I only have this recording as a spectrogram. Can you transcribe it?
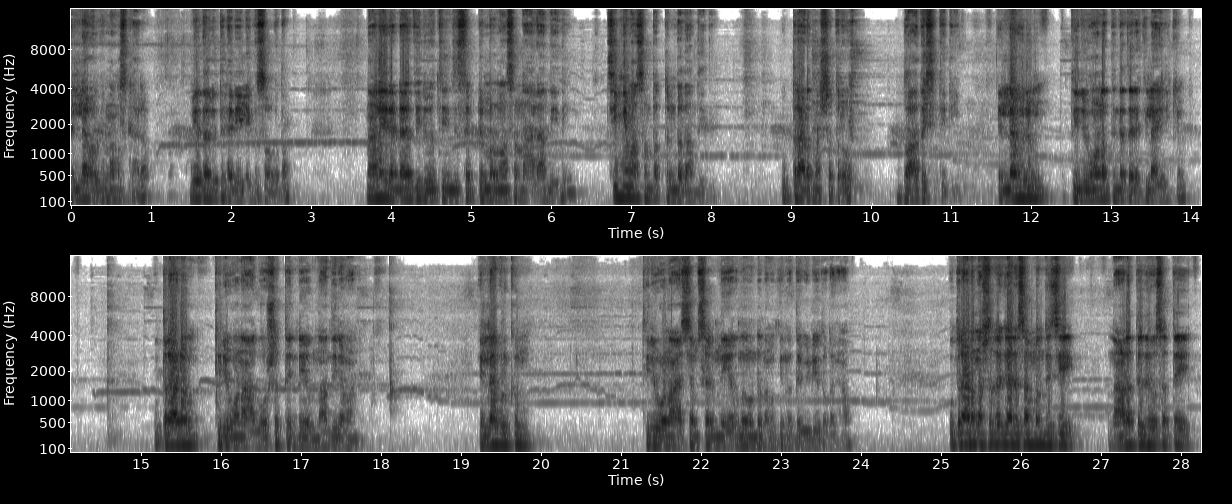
എല്ലാവർക്കും നമസ്കാരം. വേദവിത്ത് ഹരിയിലേക്ക് സ്വാഗതം. നാളെ രണ്ടായിരത്തി ഇരുപത്തി അഞ്ച് സെപ്റ്റംബർ മാസം നാലാം തീയതി ചിങ്ങമാസം പത്തൊൻപതാം തീയതി. ഉത്രാട നക്ഷത്രവും ദ്വാദശി തിരിയും എല്ലാവരും തിരുവോണത്തിന്റെ തിരക്കിലായിരിക്കും. ഉത്രാടം തിരുവോണ ആഘോഷത്തിന്റെ ഒന്നാം ദിനമാണ്. എല്ലാവർക്കും തിരുവോണ ആശംസകൾ നേർന്നുകൊണ്ട് നമുക്ക് ഇന്നത്തെ വീഡിയോ തുടങ്ങാം. ഉത്രാട നക്ഷത്രക്കാരെ സംബന്ധിച്ച് നാളത്തെ ദിവസത്തെ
